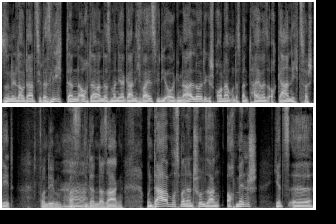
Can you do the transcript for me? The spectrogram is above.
So eine Laudatio. Das liegt dann auch daran, dass man ja gar nicht weiß, wie die Originalleute gesprochen haben und dass man teilweise auch gar nichts versteht von dem, was die dann da sagen. Und da muss man dann schon sagen, ach Mensch, jetzt, äh,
